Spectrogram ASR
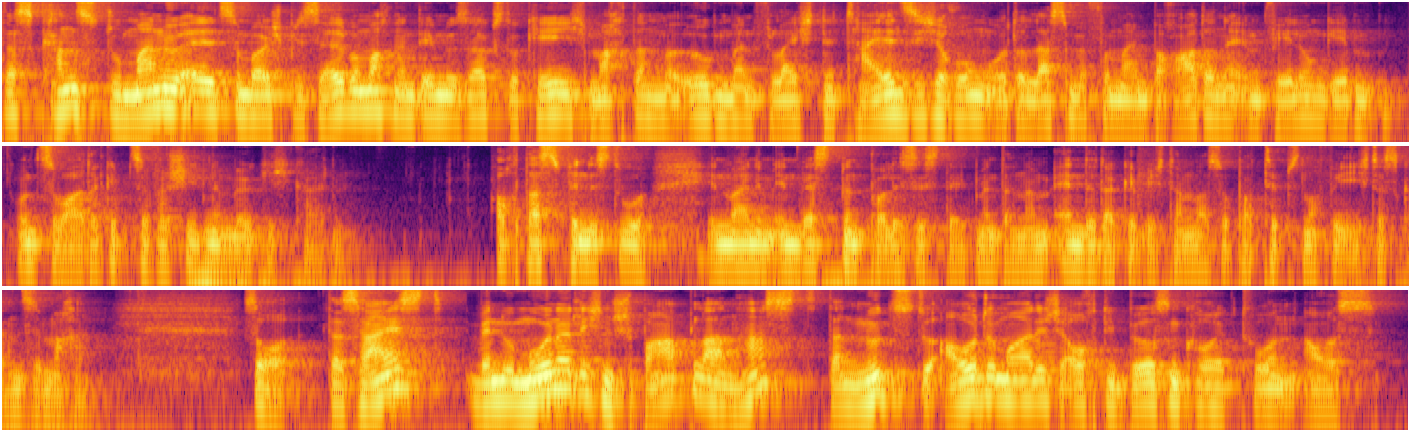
Das kannst du manuell zum Beispiel selber machen, indem du sagst, okay, ich mache dann mal irgendwann vielleicht eine Teilsicherung oder lass mir von meinem Berater eine Empfehlung geben und so weiter. Da gibt es ja verschiedene Möglichkeiten. Auch das findest du in meinem Investment Policy Statement dann am Ende. Da gebe ich dann mal so ein paar Tipps noch, wie ich das Ganze mache. So, das heißt, wenn du monatlichen Sparplan hast, dann nutzt du automatisch auch die Börsenkorrekturen aus.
